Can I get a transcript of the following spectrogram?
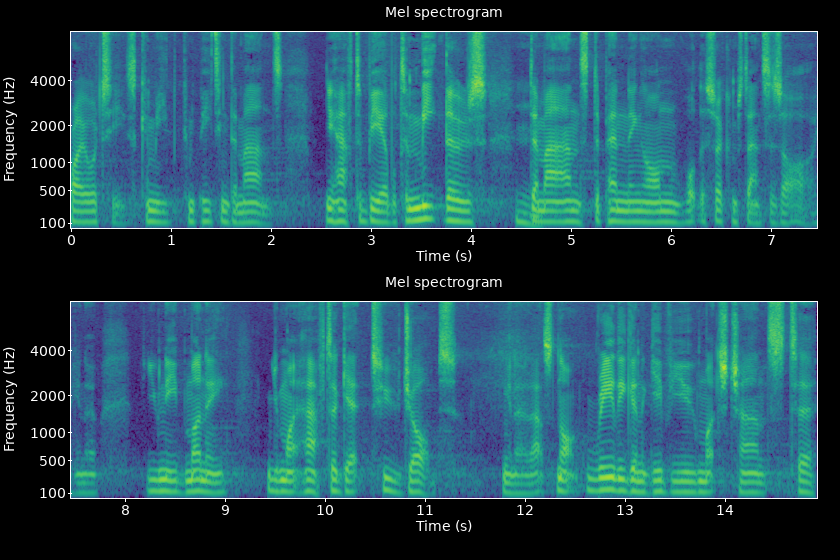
priorities, com- competing demands. You have to be able to meet those hmm. demands depending on what the circumstances are. You know, you need money, you might have to get two jobs. You know, that's not really going to give you much chance to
